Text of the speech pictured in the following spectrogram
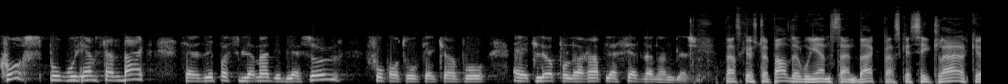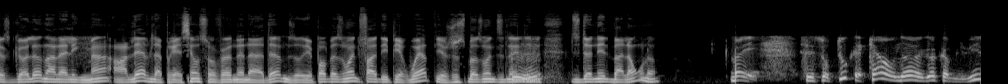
courses pour William Sandbach. Ça veut dire possiblement des blessures faut qu'on trouve quelqu'un pour être là pour le remplacer advenant de blessure. Parce que je te parle de William Sandbach, parce que c'est clair que ce gars-là, dans l'alignement, enlève la pression sur Vernon Adams. Il n'y a pas besoin de faire des pirouettes, il a juste besoin de donner, mm-hmm. donner le ballon. Là. Ben, c'est surtout que quand on a un gars comme lui,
